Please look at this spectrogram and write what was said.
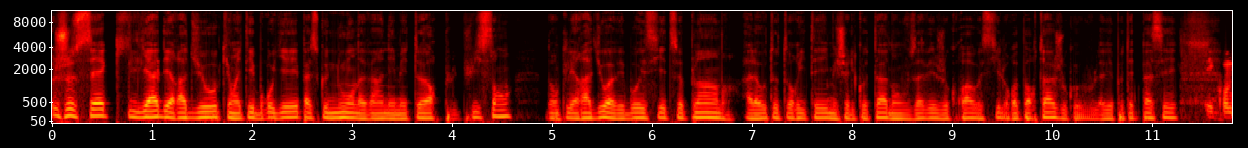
je sais qu'il y a des radios qui ont été brouillées parce que nous, on avait un émetteur plus puissant. Donc les radios avaient beau essayer de se plaindre à la haute autorité, Michel Cotta, dont vous avez, je crois, aussi le reportage ou que vous l'avez peut-être passé. Et qu'on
